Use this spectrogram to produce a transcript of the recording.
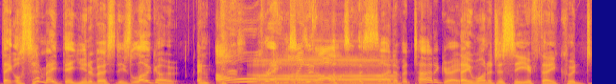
They also made their university's logo and Oh branded my it God. onto the side of a tardigrade. They wanted to see if they could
